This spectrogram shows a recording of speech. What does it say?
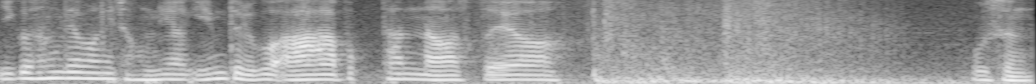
이거 상대방이 정리하기 힘들고 아 폭탄 나왔어요. 우승.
